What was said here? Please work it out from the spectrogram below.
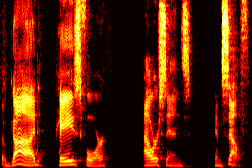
So God pays for our sins himself.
